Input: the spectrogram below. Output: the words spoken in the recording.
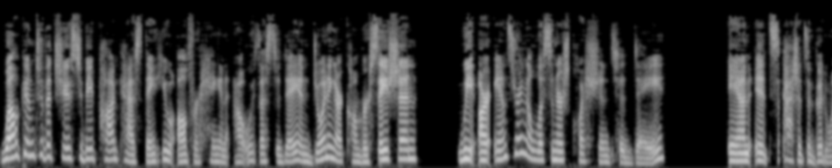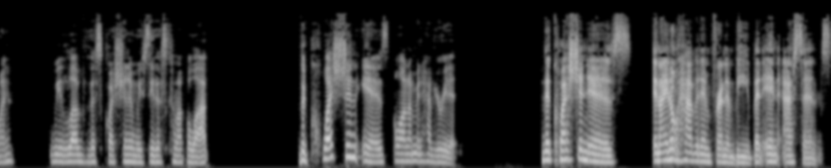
Welcome to the Choose to Be podcast. Thank you all for hanging out with us today and joining our conversation. We are answering a listener's question today, and it's, gosh, it's a good one. We love this question and we see this come up a lot. The question is, Alana, I'm going to have you read it. The question is, and I don't have it in front of me, but in essence,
